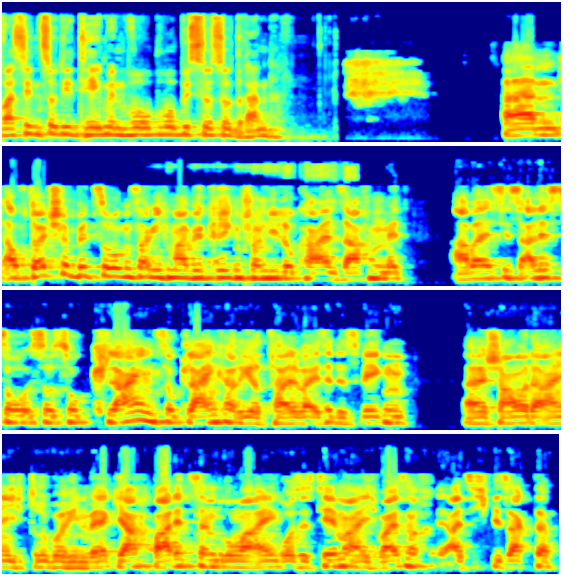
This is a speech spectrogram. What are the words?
was sind so die Themen, wo, wo bist du so dran? Ähm, auf Deutschland bezogen, sage ich mal, wir kriegen schon die lokalen Sachen mit, aber es ist alles so, so, so klein, so kleinkariert teilweise. Deswegen äh, schauen wir da eigentlich drüber hinweg. Ja, Badezentrum war ein großes Thema. Ich weiß noch, als ich gesagt habe,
